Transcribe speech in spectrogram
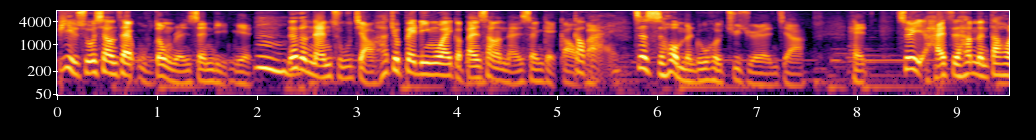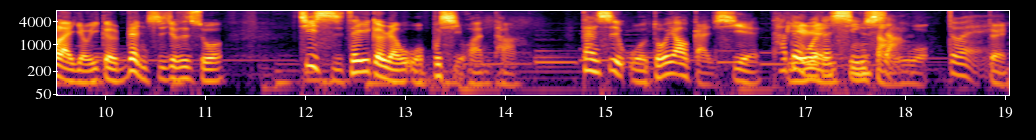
比如说像在《舞动人生》里面，嗯，那个男主角他就被另外一个班上的男生给告白，告白，这时候我们如何拒绝人家？嘿，所以孩子他们到后来有一个认知，就是说。即使这一个人我不喜欢他，但是我都要感谢他对我的欣赏我。对对，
